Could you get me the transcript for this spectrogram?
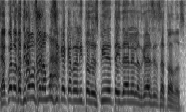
De acuerdo, continuamos con la música, carnalito. Despídete y dale las gracias a todos.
